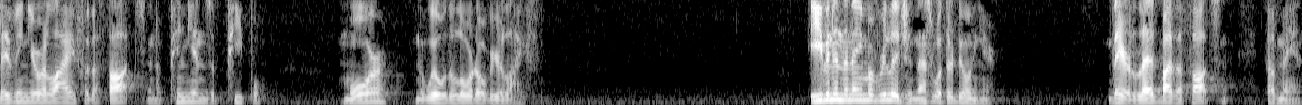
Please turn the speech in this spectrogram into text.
living your life with the thoughts and opinions of people more than the will of the Lord over your life. Even in the name of religion, that's what they're doing here. They are led by the thoughts of man.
